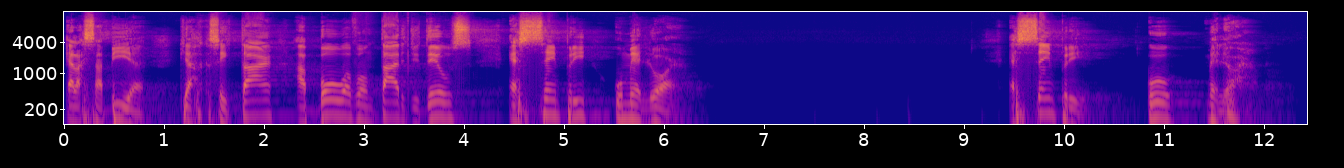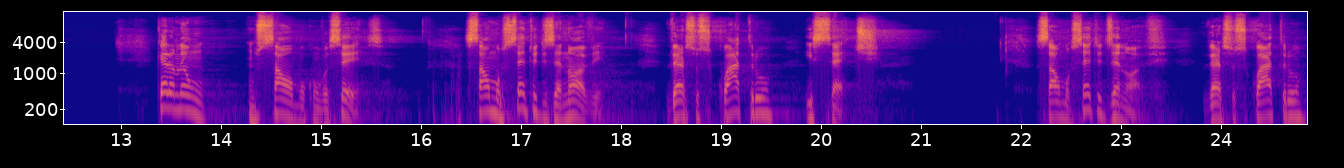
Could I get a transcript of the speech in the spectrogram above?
ela sabia que aceitar a boa vontade de Deus é sempre o melhor. É sempre o melhor. Quero ler um, um salmo com vocês. Salmo 119, versos 4 e 7. Salmo 119, versos 4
